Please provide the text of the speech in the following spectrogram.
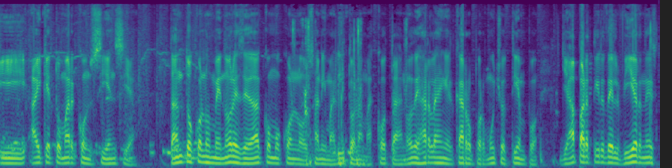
y hay que tomar conciencia, tanto con los menores de edad como con los animalitos, la mascota, no dejarlas en el carro por mucho tiempo. Ya a partir del viernes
